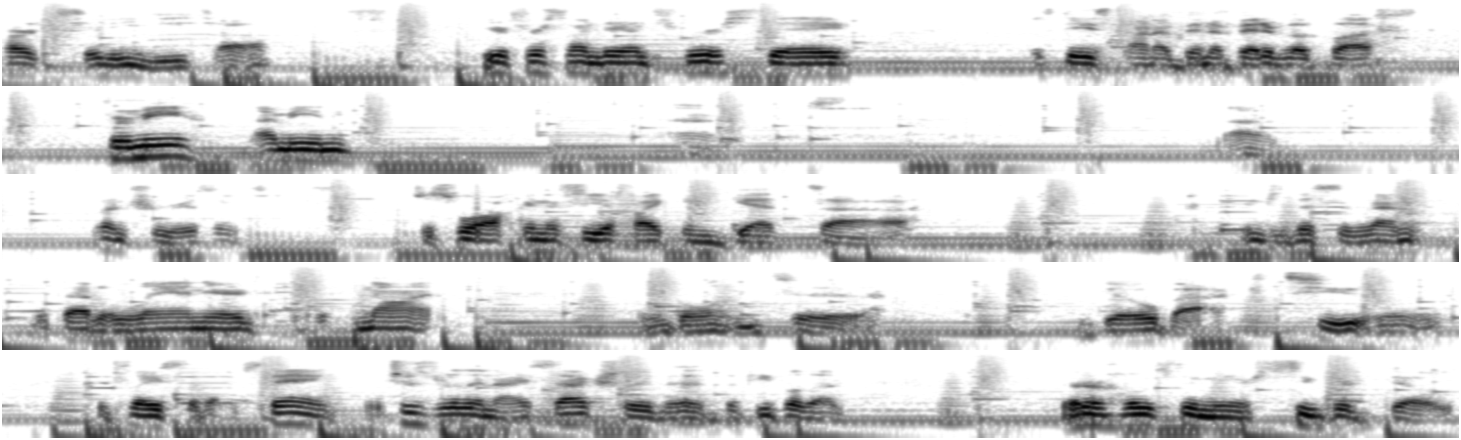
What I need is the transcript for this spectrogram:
Park City, Utah. Here for Sundance first day. This day's kind of been a bit of a bust. For me, I mean, uh, just, uh, a bunch of reasons. Just walking to see if I can get uh, into this event without a lanyard. If not, I'm going to go back to the place that I'm staying, which is really nice. Actually, the, the people that that are hosting me are super dope.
